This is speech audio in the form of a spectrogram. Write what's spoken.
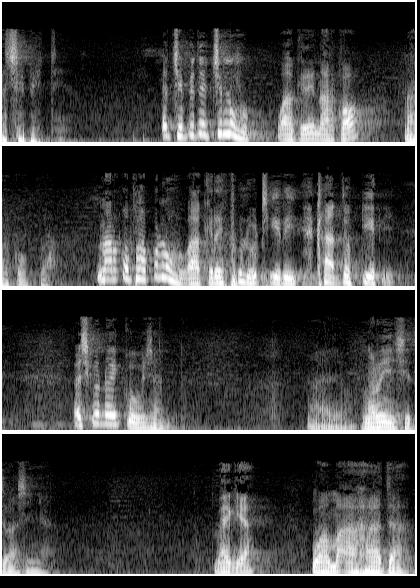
LGBT. LGBT jenuh. Akhirnya narko, narkoba narkoba penuh akhirnya bunuh diri gantung diri wis kono iku ngeri situasinya baik ya wa ma'ahada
